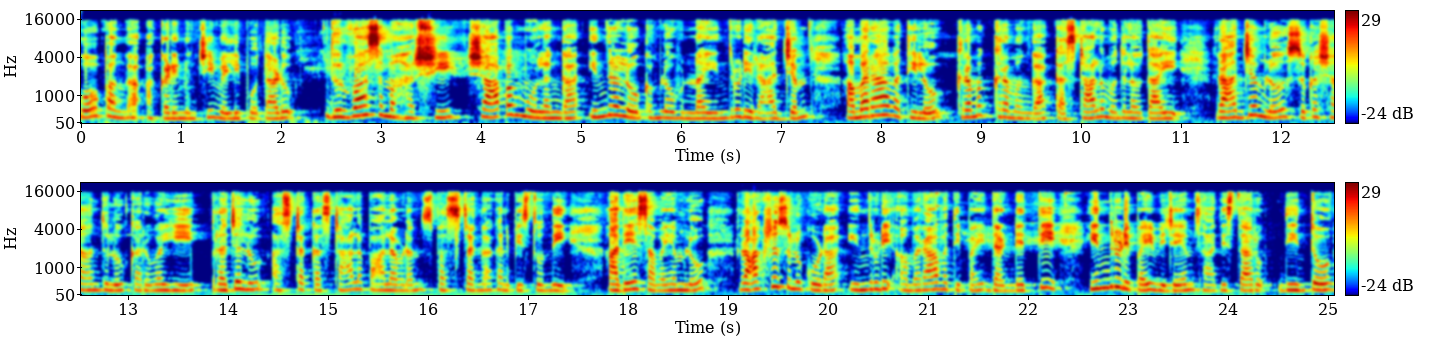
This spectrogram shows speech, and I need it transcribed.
కోపంగా అక్కడి నుంచి వెళ్ళిపోతాడు. దుర్వాస మహర్షి శాపం మూలంగా ఇంద్రలోకంలో ఉన్న ఇంద్రుడి రాజ్యం అమరావతిలో క్రమక్రమంగా కష్టాలు మొదలవుతాయి. రాజ్యంలో సుఖశాంతులు కరువయ్యి ప్రజలు అష్ట కష్టాల పాలవడం స్పష్టంగా కనిపిస్తుంది. అదే సమయంలో రాక్షసులు కూడా ఇంద్రుడి అమరావతిపై దండెత్తి ఇంద్రుడిపై విజయం సాధిస్తారు. దీంతో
